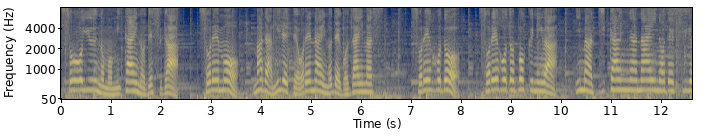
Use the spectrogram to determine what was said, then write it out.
そういうのも見たいのですがそれもまだ見れておれないのでございます。それほどそれほど僕には今時間がないのですよ。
